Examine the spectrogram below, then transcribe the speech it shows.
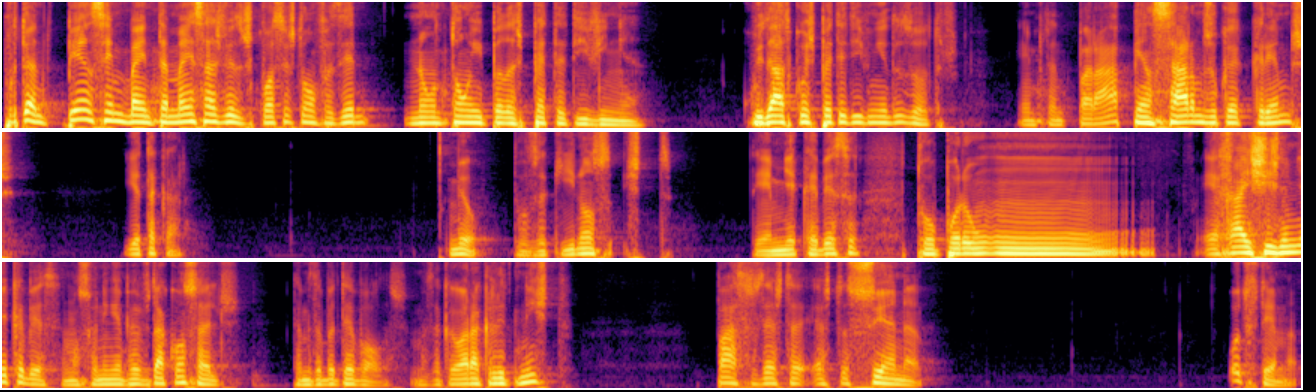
Portanto, pensem bem também se às vezes o que vocês estão a fazer não estão aí pela expectativinha. Cuidado com a expectativinha dos outros. É importante parar, pensarmos o que é que queremos e atacar. Meu, estou-vos aqui, não isto tem a minha cabeça, estou a pôr um, um é raio-x na minha cabeça. Não sou ninguém para vos dar conselhos. Estamos a bater bolas. Mas agora acredito nisto passos esta, esta cena. Outro tema.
